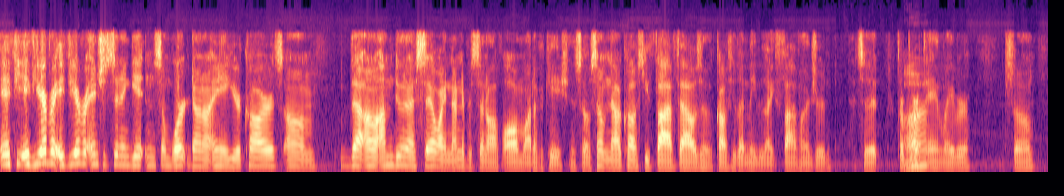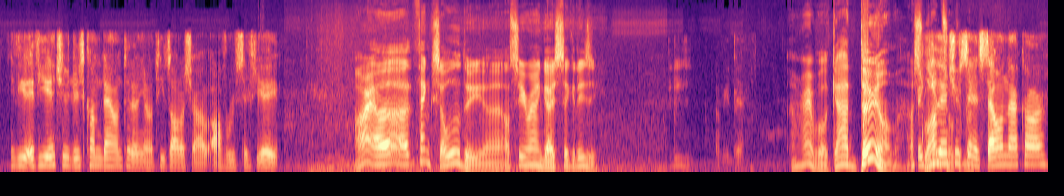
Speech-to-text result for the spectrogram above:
if you if you ever if you ever interested in getting some work done on any of your cars, um, that uh, I'm doing a sale like 90% off all modifications. So something that'll cost you five thousand, will cost you like maybe like 500. That's it for parts Alright. and labor. So if you if you interested, just come down to the you know T's Auto Shop off Route 68. All right, uh, thanks. I will do. Uh, I'll see you around, guys. Take it easy. Have a good day. All right, well, god damn. That's Are what I'm you interested about. in selling that car?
